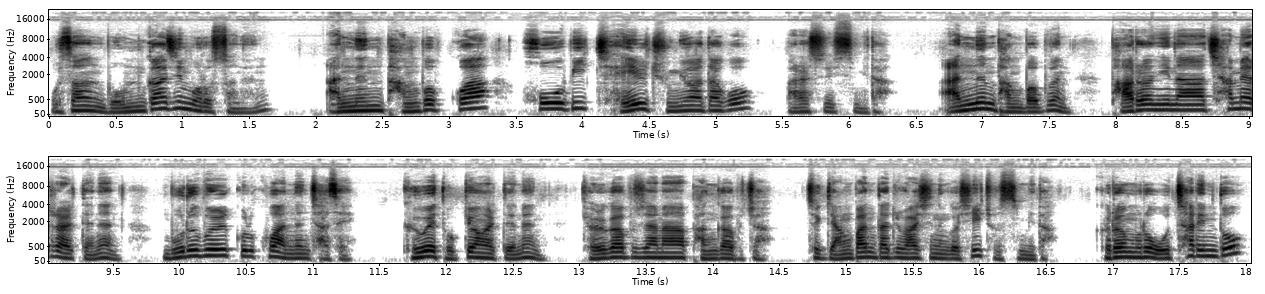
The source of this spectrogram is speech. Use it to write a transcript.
우선 몸가짐으로서는 앉는 방법과 호흡이 제일 중요하다고 말할 수 있습니다. 앉는 방법은 발언이나 참여를 할 때는 무릎을 꿇고 앉는 자세, 그 외 독경할 때는 결가부자나 반가부자, 즉 양반다리로 하시는 것이 좋습니다. 그러므로 옷차림도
